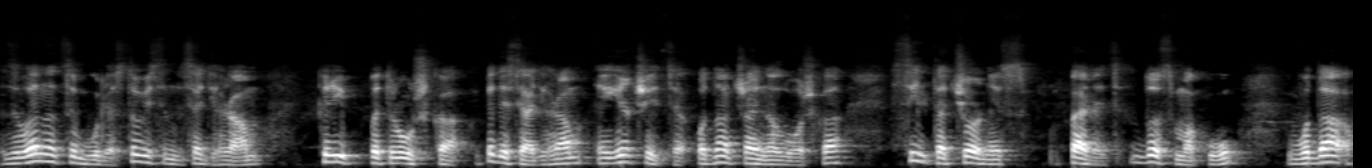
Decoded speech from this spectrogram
зелена цибуля 180 грам, кріп петрушка 50 грам, гірчиця 1 чайна ложка, сіль та чорний перець до смаку, вода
